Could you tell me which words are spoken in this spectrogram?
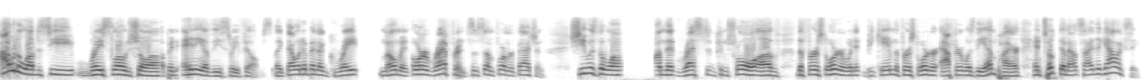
I would have loved to see Rae Sloane show up in any of these three films. Like that would have been a great moment or reference of some form or fashion. She was the one that wrested control of the First Order when it became the First Order after it was the Empire and took them outside the galaxy.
